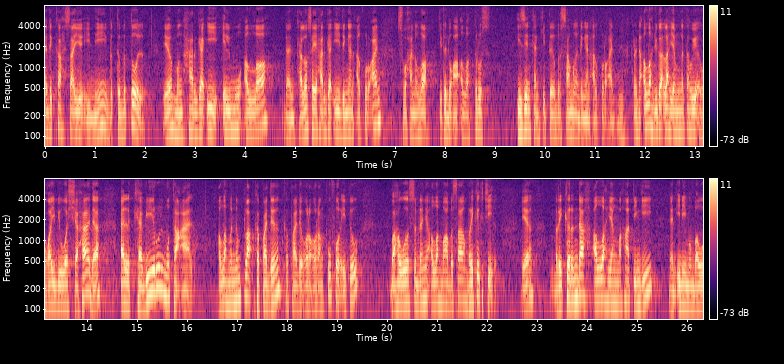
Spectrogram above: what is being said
adakah saya ini betul-betul ya menghargai ilmu Allah dan kalau saya hargai dengan al-Quran subhanallah kita doa Allah terus izinkan kita bersama dengan al-Quran. Ya. kerana Allah jugalah yang mengetahui ghaibi wasyahadah al-kabirul mutaal. Allah menemplak kepada kepada orang-orang kufur itu bahawa sebenarnya Allah Maha besar mereka kecil ya. Mereka rendah Allah yang maha tinggi. Dan ini membawa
